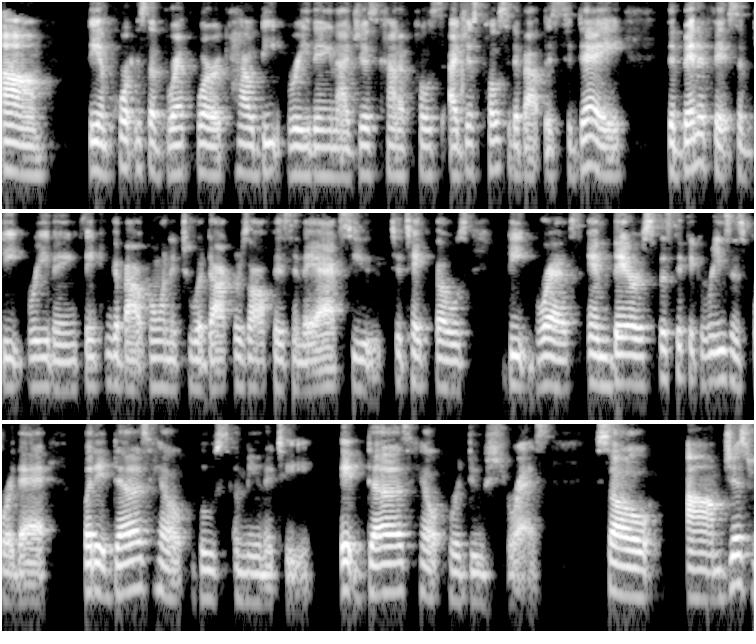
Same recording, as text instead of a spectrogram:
Um, the importance of breath work, how deep breathing. I just kind of post I just posted about this today, the benefits of deep breathing, thinking about going into a doctor's office and they ask you to take those deep breaths. And there are specific reasons for that, but it does help boost immunity. It does help reduce stress. So um, just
